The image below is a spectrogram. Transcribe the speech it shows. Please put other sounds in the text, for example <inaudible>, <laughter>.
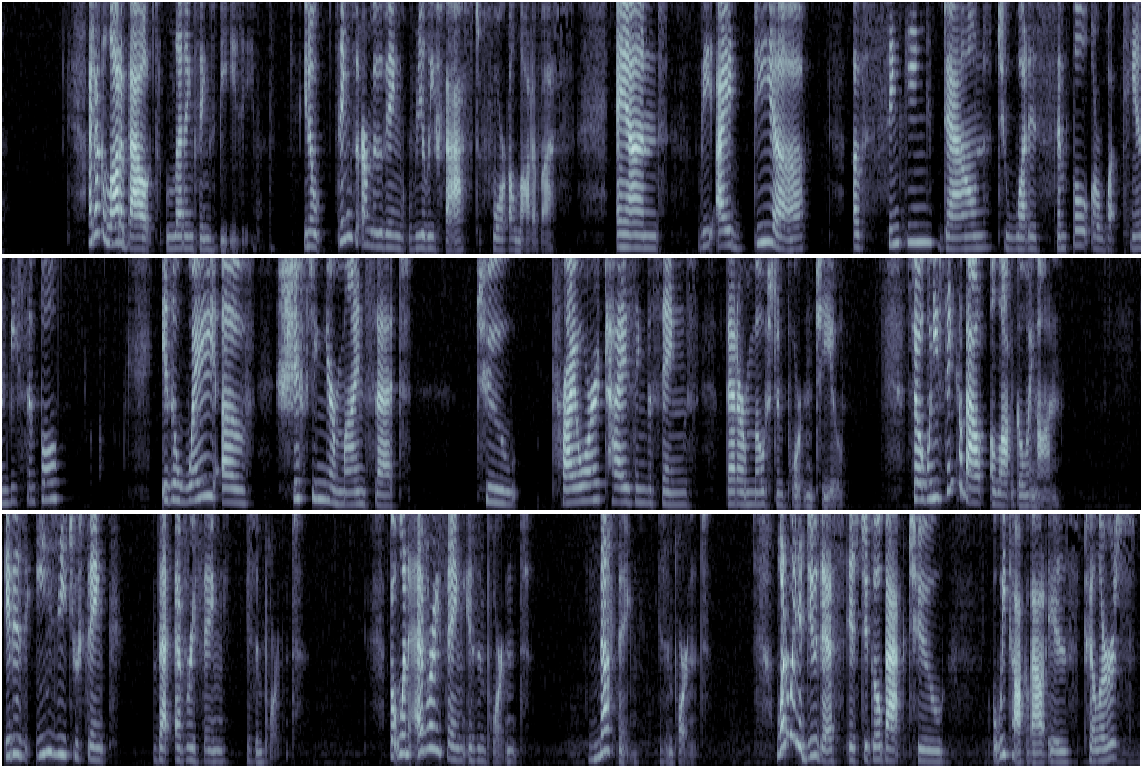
I talk a lot about letting things be easy. You know, things are moving really fast for a lot of us. And the idea of sinking down to what is simple or what can be simple is a way of shifting your mindset to prioritizing the things that are most important to you. So when you think about a lot going on, it is easy to think that everything is important. But when everything is important, nothing is important. One way to do this is to go back to what we talk about is pillars,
